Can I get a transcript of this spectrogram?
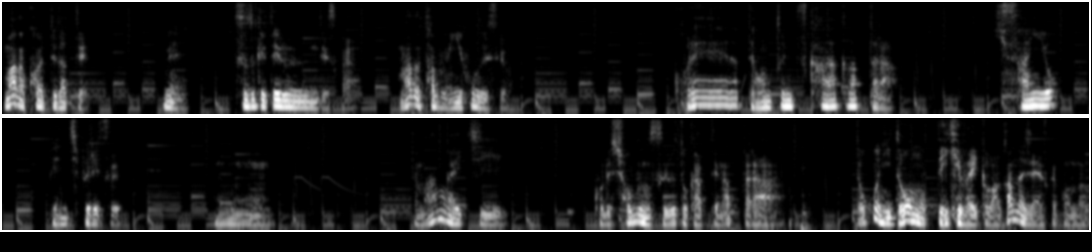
まだこうやってだって、ね、続けてるんですから、まだ多分いい方ですよ。これ、だって本当に使わなくなったら、悲惨よ。ベンチプレス。うん。万が一、これ処分するとかってなったら、どこにどう持っていけばいいかわかんないじゃないですか、こんなの。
